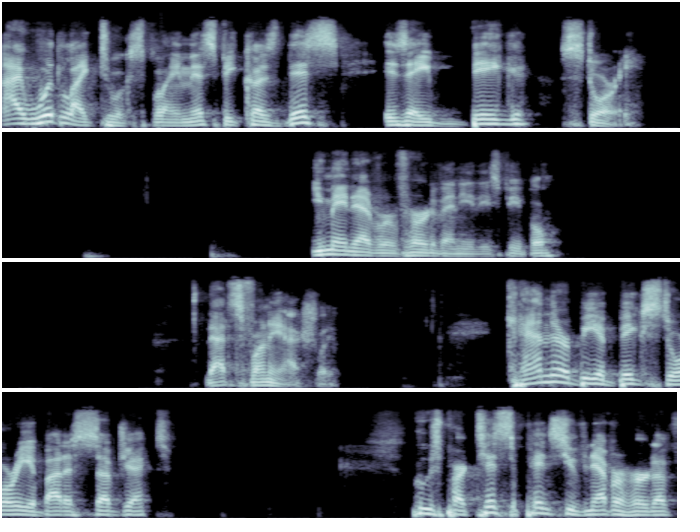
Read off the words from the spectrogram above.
I would like to explain this because this is a big story. You may never have heard of any of these people. That's funny, actually. Can there be a big story about a subject whose participants you've never heard of?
